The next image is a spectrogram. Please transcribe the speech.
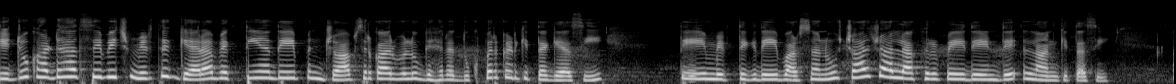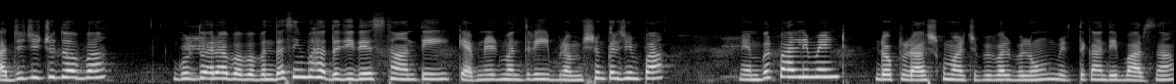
ਜੀਜੂ ਖੱਡ ਹਾਦਸੇ ਵਿੱਚ ਮ੍ਰਿਤਕ 11 ਵਿਅਕਤੀਆਂ ਦੇ ਪੰਜਾਬ ਸਰਕਾਰ ਵੱਲੋਂ ਗਹਿਰਾ ਦੁੱਖ ਪ੍ਰਗਟ ਕੀਤਾ ਗਿਆ ਸੀ ਤੇ ਮ੍ਰਿਤਕ ਦੇ ਵਾਰਸਾਂ ਨੂੰ 4-4 ਲੱਖ ਰੁਪਏ ਦੇਣ ਦੇ ਐਲਾਨ ਕੀਤਾ ਸੀ। ਅੱਜ ਜੀਜੂ ਦੁਆਬਾ ਗੁਰਦੁਆਰਾ ਬਾਬਾ ਬੰਦਾ ਸਿੰਘ ਬਹਾਦਰ ਜੀ ਦੇ ਸਥਾਨ ਤੇ ਕੈਬਨਿਟ ਮੰਤਰੀ Brahm Shankar Jimpa, member parliament doctor Raj Kumar Chabbewal ਵੱਲੋਂ ਮ੍ਰਿਤਕਾਂ ਦੇ ਵਾਰਸਾਂ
